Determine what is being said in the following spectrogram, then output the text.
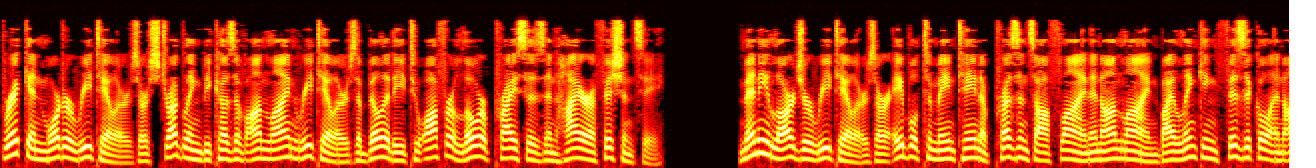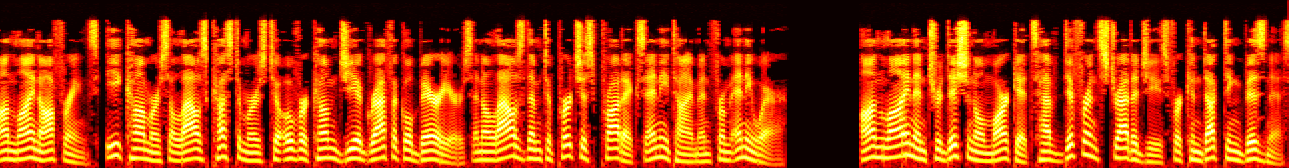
Brick-and-mortar retailers are struggling because of online retailers' ability to offer lower prices and higher efficiency. Many larger retailers are able to maintain a presence offline and online by linking physical and online offerings. E-commerce allows customers to overcome geographical barriers and allows them to purchase products anytime and from anywhere. Online and traditional markets have different strategies for conducting business.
